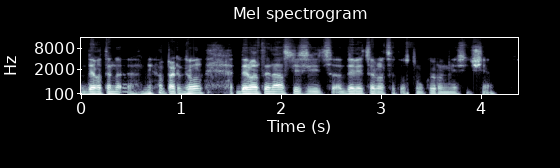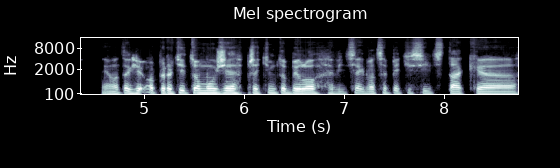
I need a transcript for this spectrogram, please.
19, pardon, 19 928 korun měsíčně. Jo, takže oproti tomu, že předtím to bylo více jak 25 tisíc, tak uh,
